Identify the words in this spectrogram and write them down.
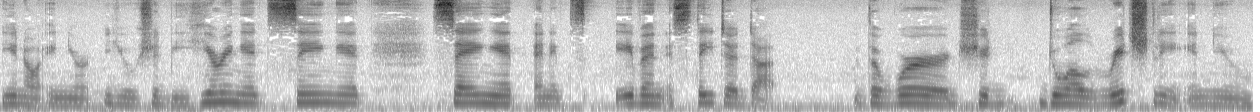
you know in your you should be hearing it seeing it saying it and it's even stated that the word should dwell richly in you.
